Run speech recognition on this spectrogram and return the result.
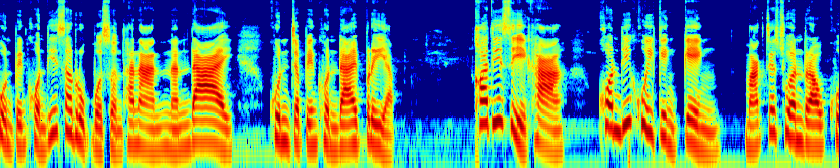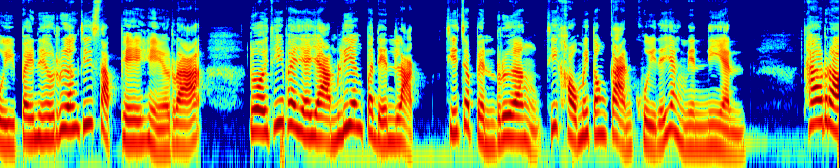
คุณเป็นคนที่สรุปบทสนทนานั้นได้ คุณจะเป็นคนได้เปรียบ ข้อที่ 4 ค่ะ คนที่คุยเก่งๆ มักจะชวนเราคุยไปในเรื่องที่สัพเพเหระ โดยที่พยายามเลี่ยงประเด็นหลักที่จะเป็นเรื่องที่เขาไม่ต้องการคุยได้อย่างเนียนๆ ถ้าเรา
